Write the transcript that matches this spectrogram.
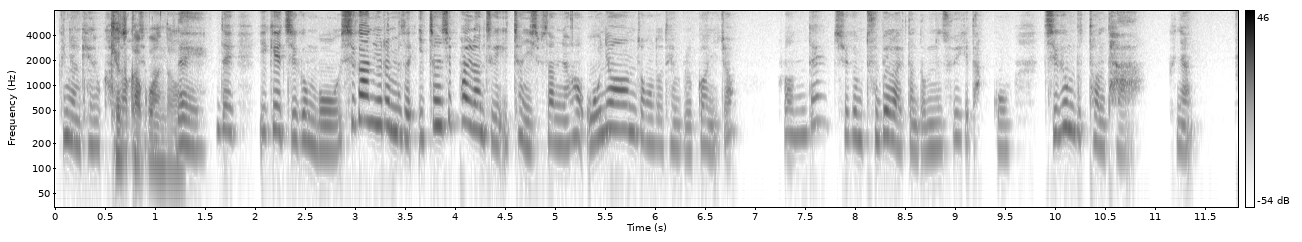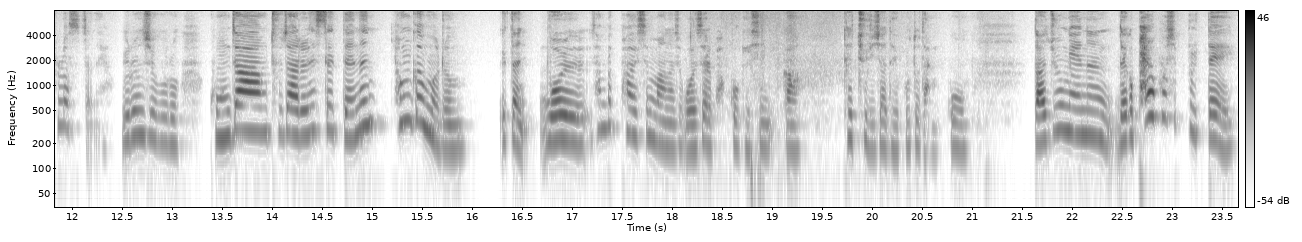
그냥 계속 계속. 갖고 간다고? 네. 근데 이게 지금 뭐 시간이 흐르면서 2018년 지금 2023년 한 5년 정도 된 물건이죠. 그런데 지금 두 배가 일단 넘는 수익이 났고 지금부터는 다 그냥 플러스잖아요. 이런 식으로 공장 투자를 했을 때는 현금 흐름 일단 월 380만 원씩 월세를 받고 계시니까 대출 이자 내고도 남고 나중에는 내가 팔고 싶을 때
